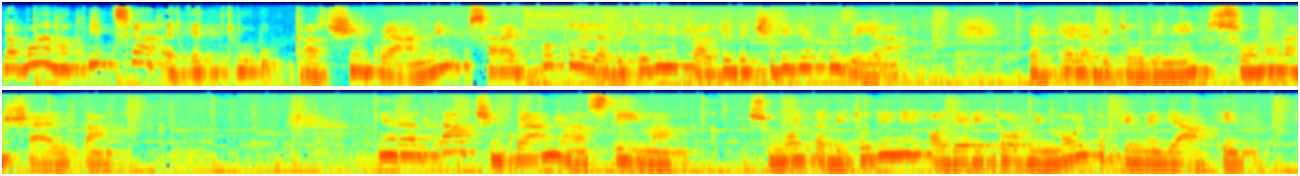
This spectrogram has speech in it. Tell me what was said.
La buona notizia è che tu tra 5 anni sarai il frutto delle abitudini che oggi decidi di acquisire, perché le abitudini sono una scelta. In realtà 5 anni è una stima, su molte abitudini ho dei ritorni molto più immediati,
